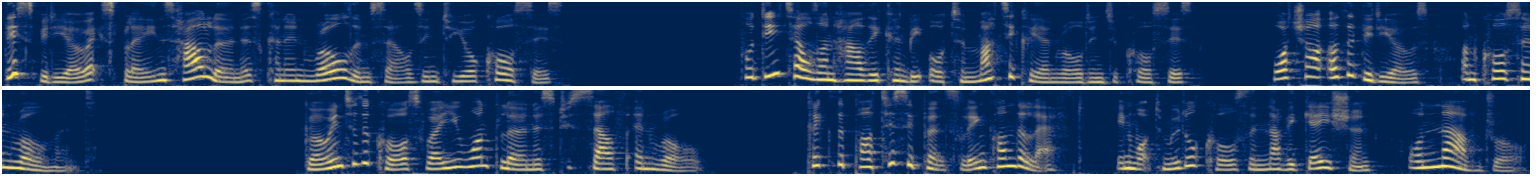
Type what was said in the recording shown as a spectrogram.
This video explains how learners can enrol themselves into your courses. For details on how they can be automatically enrolled into courses, watch our other videos on course enrolment. Go into the course where you want learners to self-enroll. Click the Participants link on the left in what Moodle calls the Navigation or Nav drawer.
